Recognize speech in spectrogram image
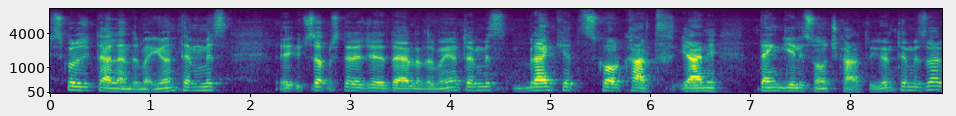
Psikolojik değerlendirme yöntemimiz. e, 360 derece değerlendirme yöntemimiz. Blanket scorecard yani dengeli sonuç kartı yöntemimiz var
